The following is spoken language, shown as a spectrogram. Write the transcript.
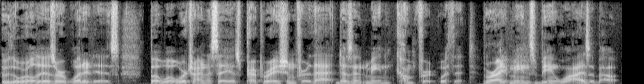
who the world is or what it is. But what we're trying to say is preparation for that doesn't mean comfort with it. Right. It means being wise about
